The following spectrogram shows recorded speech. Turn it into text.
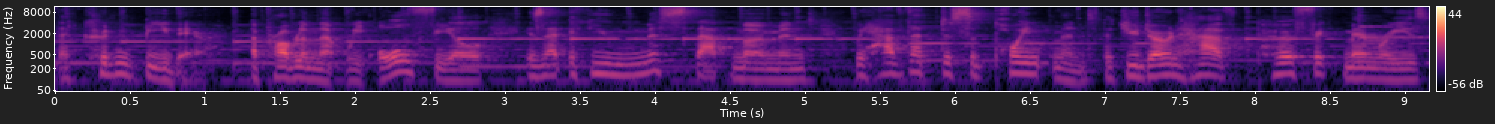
that couldn't be there. A problem that we all feel is that if you miss that moment, we have that disappointment that you don't have perfect memories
